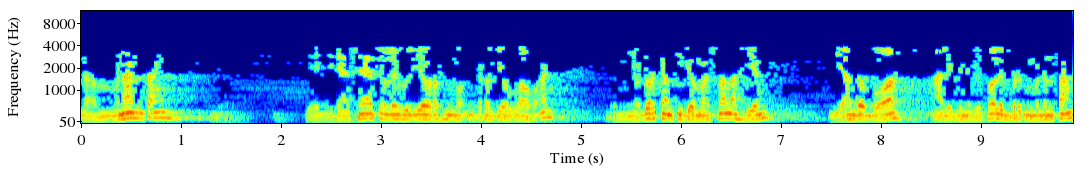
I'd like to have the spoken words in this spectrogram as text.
nah, menantang ya dinasihat oleh beliau radhiyallahu anhu menyodorkan tiga masalah yang dianggap bahwa Ali bin Abi Thalib menentang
